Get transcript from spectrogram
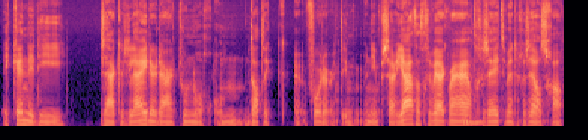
Ik kende die zakelijk leider daar toen nog, omdat ik eh, voor het een impresariaat had gewerkt waar hij had Mhm. gezeten met een gezelschap.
